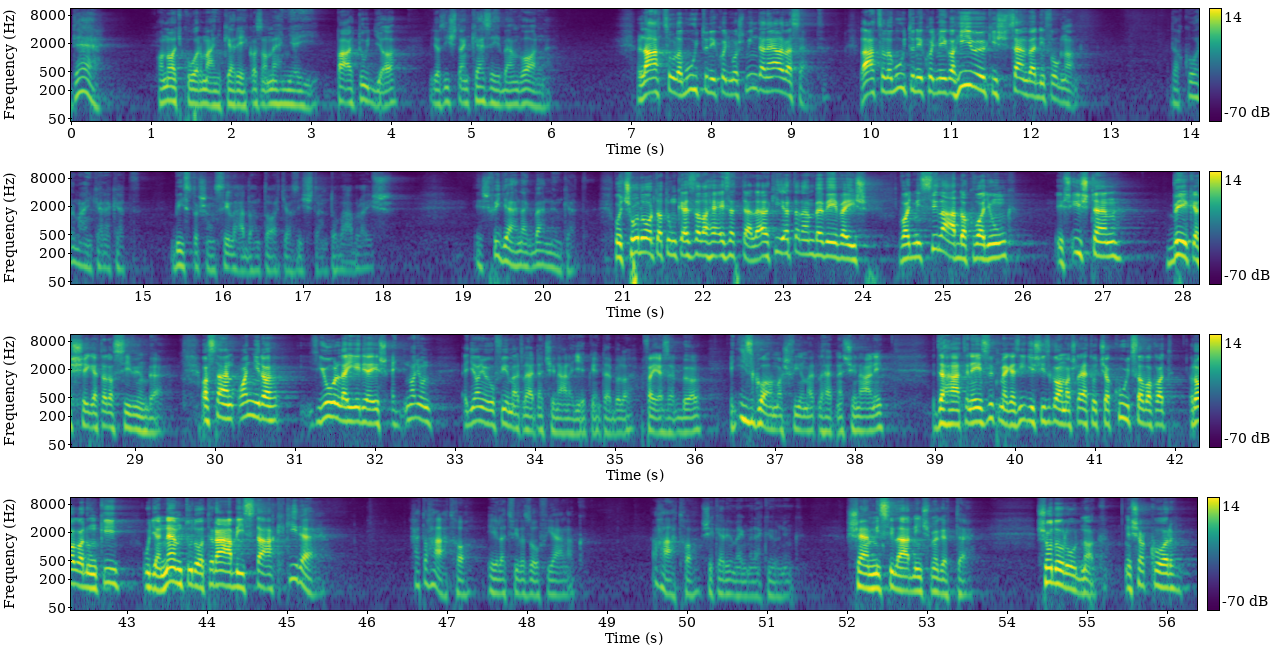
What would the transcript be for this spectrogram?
De a nagy kormánykerék az a mennyei. Pál tudja, hogy az Isten kezében van. Látszólag úgy tűnik, hogy most minden elveszett. Látszólag úgy tűnik, hogy még a hívők is szenvedni fognak. De a kormánykereket biztosan szilárdan tartja az Isten továbbra is. És figyelnek bennünket, hogy sodortatunk ezzel a helyzettel lelki értelembe véve is, vagy mi szilárdak vagyunk, és Isten békességet ad a szívünkbe. Aztán annyira jól leírja, és egy nagyon, egy nagyon jó filmet lehetne csinálni egyébként ebből a fejezetből. Egy izgalmas filmet lehetne csinálni. De hát nézzük meg, ez így is izgalmas lehet, hogy csak kulcsszavakat ragadunk ki, ugye nem tudott, rábízták kire? Hát a hátha életfilozófiának. A hátha sikerül megmenekülnünk. Semmi szilárd nincs mögötte. Sodoródnak, és akkor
